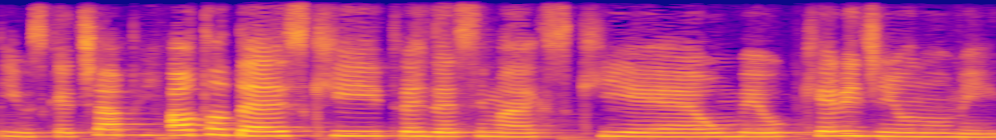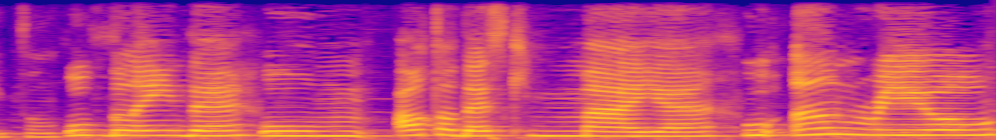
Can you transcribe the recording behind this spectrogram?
E o SketchUp, Autodesk 3ds Max, que é o meu queridinho no momento. O Blender, o Autodesk Maya, o Unreal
